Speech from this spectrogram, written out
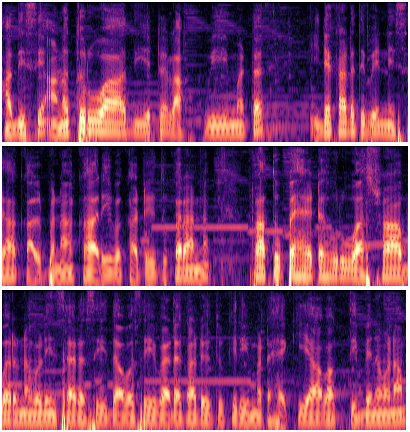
හදිස්සි අනතුරු ආදියට ලක්වීමට ඉඩකඩ තිබෙන නිසා කල්පනාකාරීව කටයුතු කරන්න. රතු පැහැට හුරු වස්ත්‍රාභරණ වලින් සැරසී දවසේ වැඩ කටයුතු කිරීමට හැකියාවක් තිබෙනව නම්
